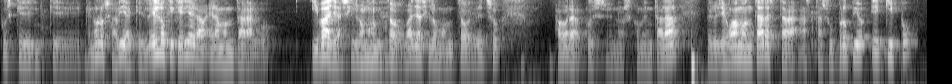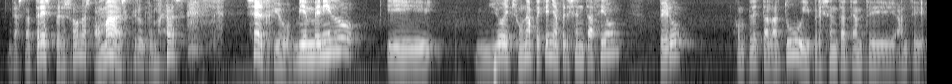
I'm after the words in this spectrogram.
pues que, no lo sabía, que él lo que quería era, era montar algo. Y vaya si lo montó, vaya si lo montó. De hecho, ahora pues nos comentará, pero llegó a montar hasta, hasta su propio equipo de hasta tres personas o más, creo que más. Sergio, bienvenido y yo he hecho una pequeña presentación, pero complétala tú y preséntate ante, ante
